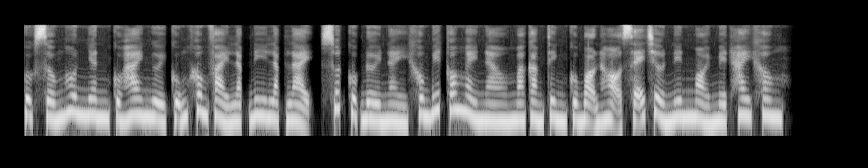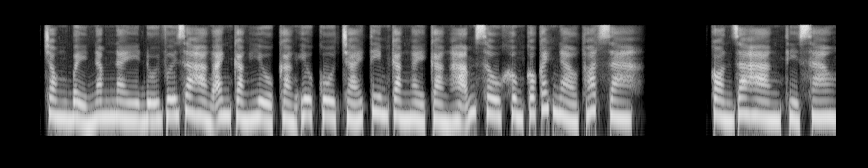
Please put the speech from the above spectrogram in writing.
Cuộc sống hôn nhân của hai người cũng không phải lặp đi lặp lại, suốt cuộc đời này không biết có ngày nào mà cảm tình của bọn họ sẽ trở nên mỏi mệt hay không. Trong 7 năm này đối với Gia Hàng anh càng hiểu càng yêu cô trái tim càng ngày càng hãm sâu không có cách nào thoát ra. Còn Gia Hàng thì sao?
